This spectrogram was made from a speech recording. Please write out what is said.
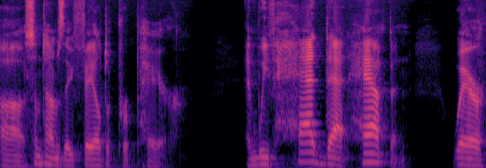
uh, sometimes they fail to prepare. And we've had that happen where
